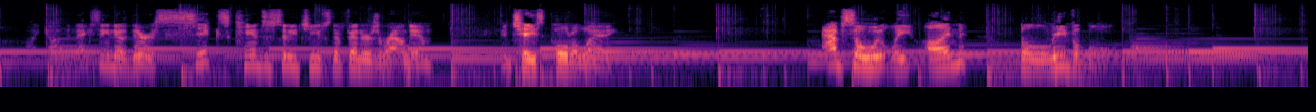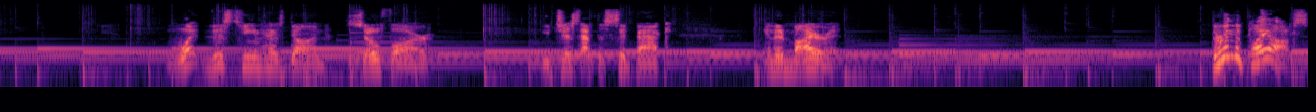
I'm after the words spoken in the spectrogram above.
My God, the Next thing you know, there are six Kansas City Chiefs defenders around him, and Chase pulled away. Absolutely unbelievable. What this team has done so far, you just have to sit back and admire it. They're in the playoffs.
